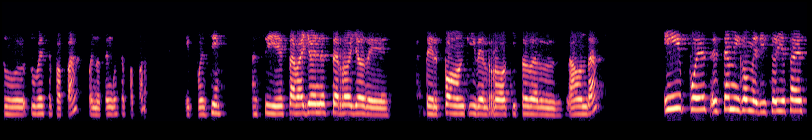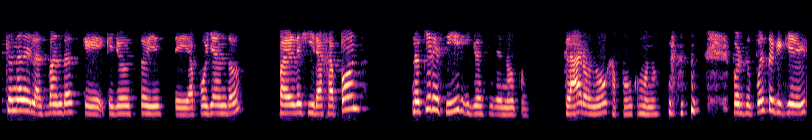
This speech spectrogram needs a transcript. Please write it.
tuve ese papá, bueno, tengo ese papá. Y pues sí, así estaba yo en este rollo de, del punk y del rock y toda la onda. Y pues este amigo me dice, oye, ¿sabes que una de las bandas que, que yo estoy este, apoyando va a ir de gira a Japón? ¿No quieres ir? Y yo así de, no, pues claro, ¿no? Japón, ¿cómo no? Por supuesto que quiero ir.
